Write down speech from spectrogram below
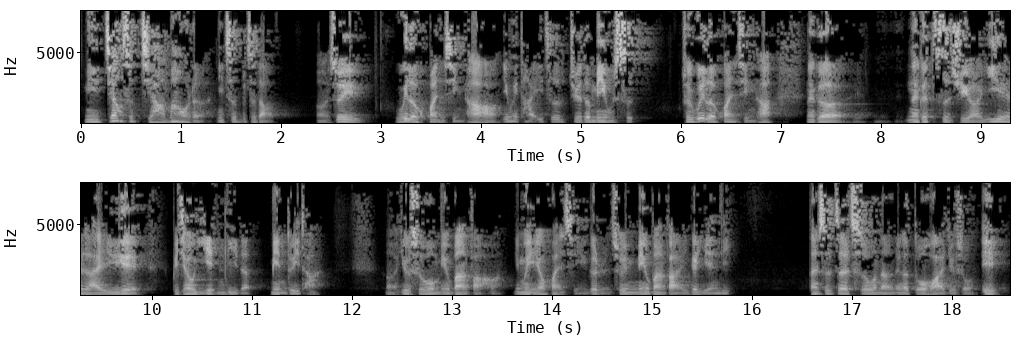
你这样是假冒的，你知不知道啊？所以为了唤醒他啊，因为他一直觉得没有事，所以为了唤醒他，那个那个字句啊，越来越比较严厉的面对他。啊，有时候没有办法哈，因为要唤醒一个人，所以没有办法一个严厉。但是这时候呢，那个多话就说：“哎，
